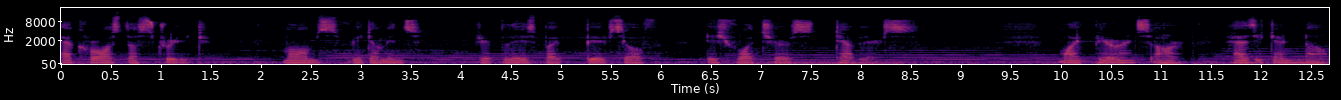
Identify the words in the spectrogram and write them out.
Across the street, mom's vitamins replaced by bits of dishwasher's tablets. My parents are hesitant now,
